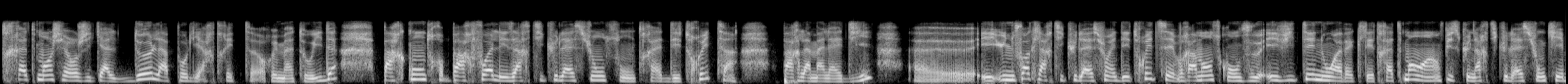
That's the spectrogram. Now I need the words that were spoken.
traitement chirurgical de la polyarthrite rhumatoïde. Par contre, parfois les articulations sont très détruites par la maladie. Euh, et une fois que l'articulation est détruite, c'est vraiment ce qu'on veut éviter, nous, avec les traitements, hein, puisqu'une articulation qui est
